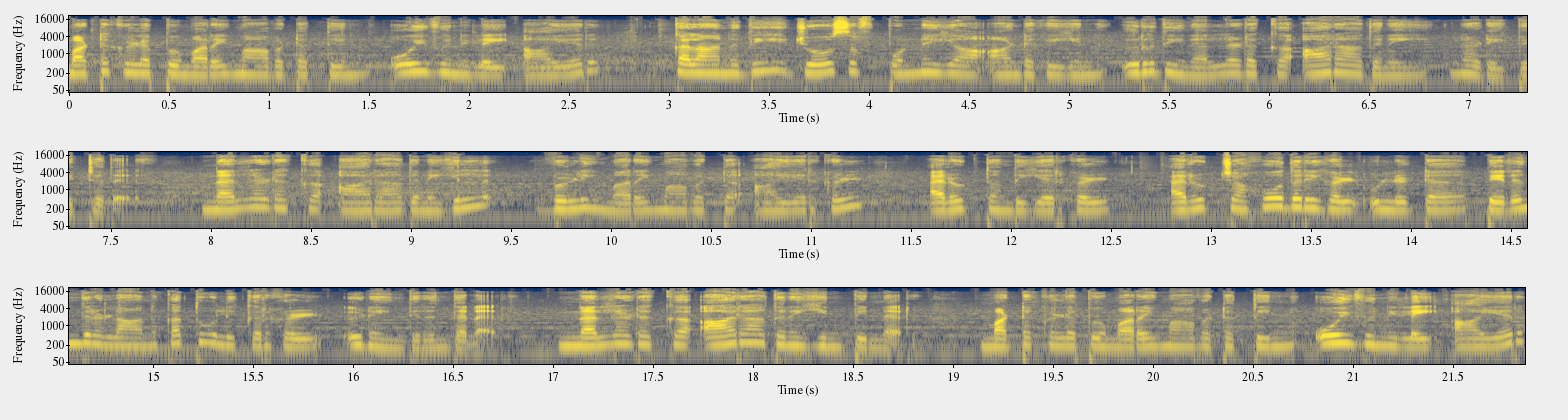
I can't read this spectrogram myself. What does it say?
மட்டக்களப்பு மறைமாவட்டத்தின் ஓய்வு நிலை ஆயர் கலாநிதி ஜோசப் பொன்னையா ஆண்டகையின் இறுதி நல்லடக்க ஆராதனை நடைபெற்றது. நல்லடக்க ஆராதனையில் வெளி மறைமாவட்ட ஆயர்கள் அருட்தந்தையர்கள் அருட்சகோதரிகள் உள்ளிட்ட பெருந்திரளான கத்தோலிக்கர்கள் இணைந்திருந்தனர். நல்லடக்க ஆராதனையின் பின்னர் மட்டக்களப்பு மறைமாவட்டத்தின் ஓய்வு நிலை ஆயர்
